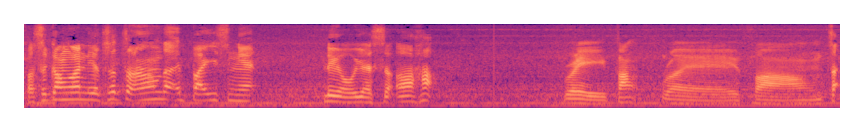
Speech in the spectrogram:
我是刚刚列车长的一百一十年六月十二号，瑞芳瑞芳站。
